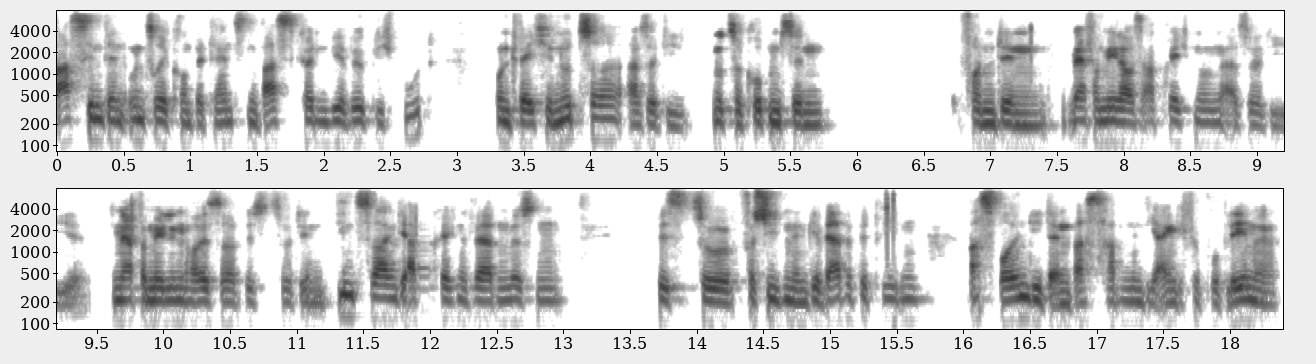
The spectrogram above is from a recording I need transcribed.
was sind denn unsere Kompetenzen, was können wir wirklich gut und welche Nutzer, also die Nutzergruppen sind von den Mehrfamilienhausabrechnungen, also die, die Mehrfamilienhäuser bis zu den Dienstwagen, die abgerechnet werden müssen, bis zu verschiedenen Gewerbebetrieben. Was wollen die denn? Was haben denn die eigentlich für Probleme?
